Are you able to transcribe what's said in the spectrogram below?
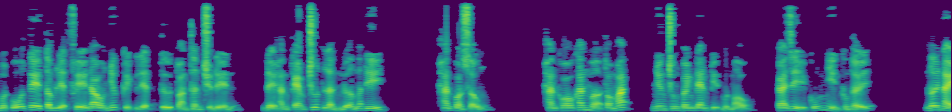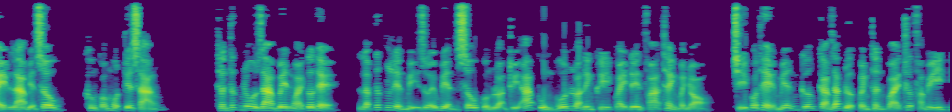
một cỗ tê tâm liệt phế đau nhức kịch liệt từ toàn thân chuyển đến, để hắn kém chút lần nữa ngất đi. Hắn còn sống. Hắn khó khăn mở to mắt, nhưng chung quanh đen kịt một màu, cái gì cũng nhìn không thấy. Nơi này là biển sâu, không có một tia sáng. Thân thức nô ra bên ngoài cơ thể, lập tức liền bị dưới biển sâu cùng loạn thủy áp cùng hỗn loạn linh khí quấy đến phá thành mà nhỏ, chỉ có thể miễn cưỡng cảm giác được quanh thân vài thước phạm vi.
